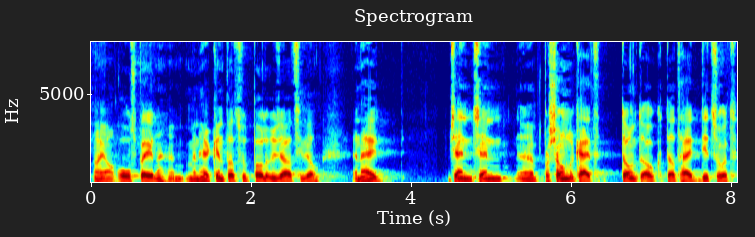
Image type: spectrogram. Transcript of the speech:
nou ja, rol spelen. Men herkent dat soort polarisatie wel. En hij, zijn, zijn persoonlijkheid toont ook dat hij dit soort,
